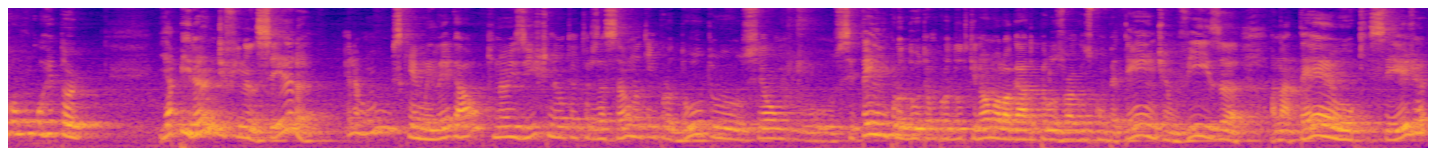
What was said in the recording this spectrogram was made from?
como um corretor. E a pirâmide financeira, é um esquema ilegal que não existe, não tem autorização, não tem produto. Se, é um, se tem um produto, é um produto que não é homologado pelos órgãos competentes, Anvisa, Anatel, o que seja.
